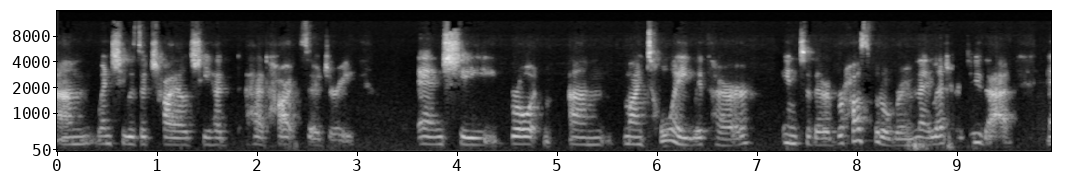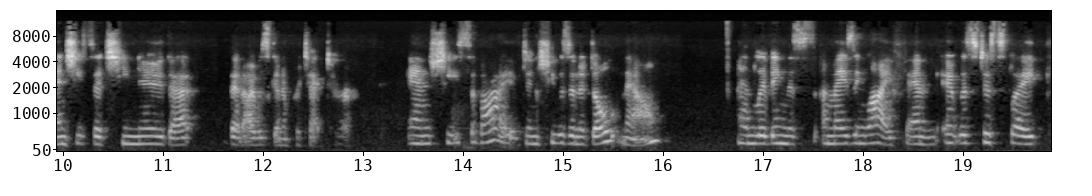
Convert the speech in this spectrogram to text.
um, when she was a child she had had heart surgery and she brought um, my toy with her into the hospital room. They let her do that and she said she knew that that i was going to protect her and she survived and she was an adult now and living this amazing life and it was just like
